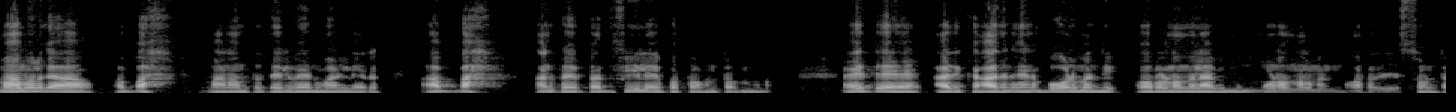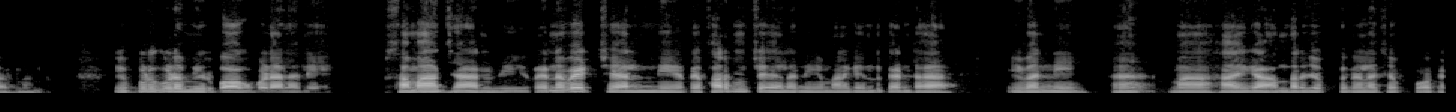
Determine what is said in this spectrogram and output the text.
మామూలుగా అబ్బా! మనంత తెలివైన వాళ్ళు లేరు. అబ్బా! అని పెద్ద ఫీల్ అయిపోతూ ఉంటాం మనం. అయితే అది కాదు నాయన బోలెడు మంది ఓ 250 మంది, 300 మంది మోసం చేస్తుంటారు నన్ను. ఇప్పుడు కూడా మీరు బాగుపడాలని, సమాజాన్ని రెనోవేట్ చేయాలని, రిఫార్మ్ చేయాలని మనకి ఎందుకంట ఇవన్నీ మా హాయిగా అందరూ చెప్పుకునేలా చెప్పుకోక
